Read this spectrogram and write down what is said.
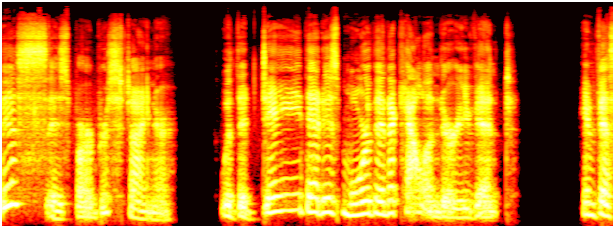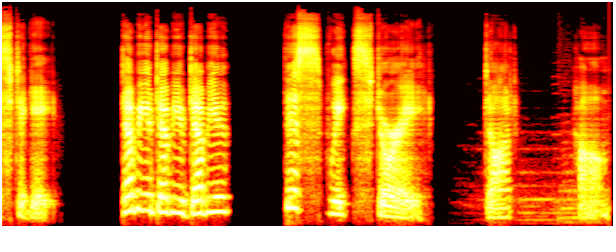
This is Barbara Steiner with a day that is more than a calendar event. Investigate. www.thisweekstory.com com.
